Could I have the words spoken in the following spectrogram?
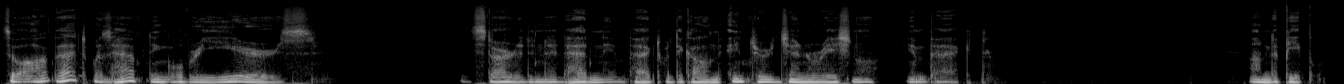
So all that was happening over years. It started and it had an impact, what they call an intergenerational impact on the people.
